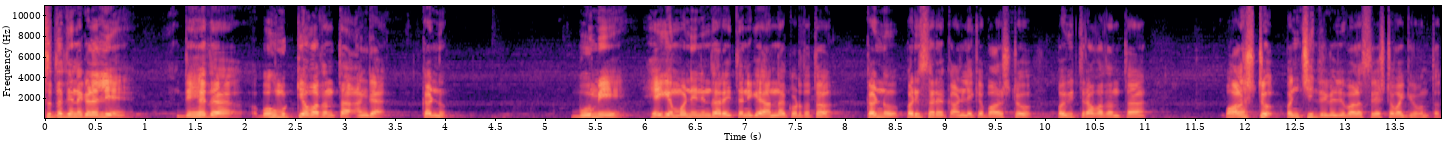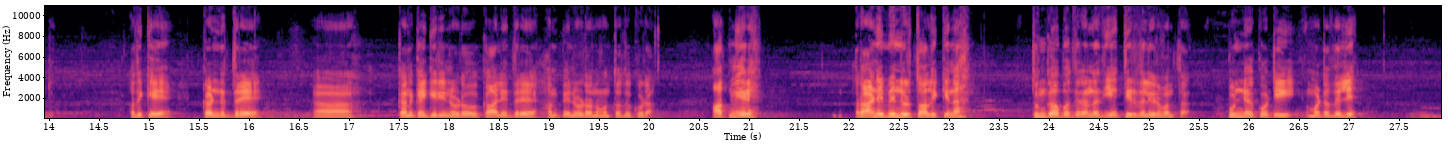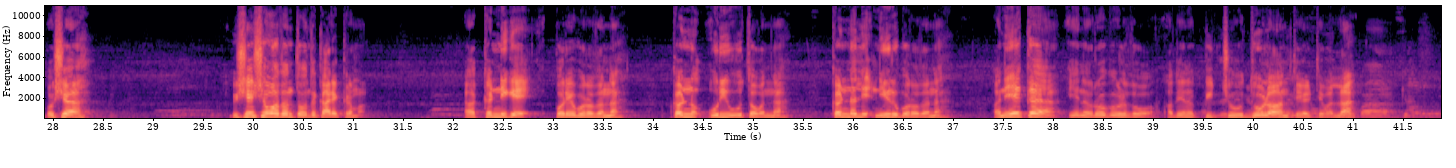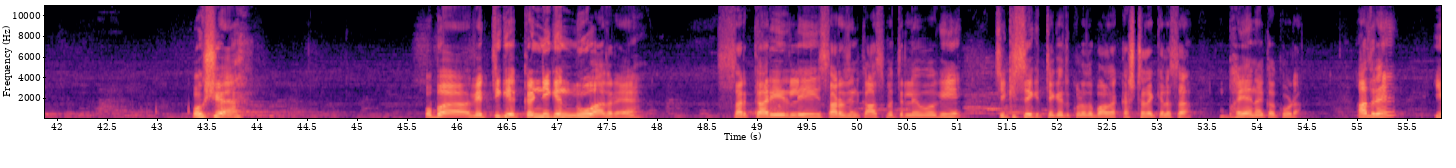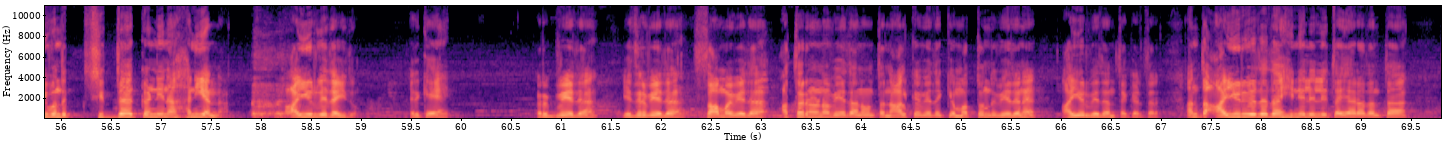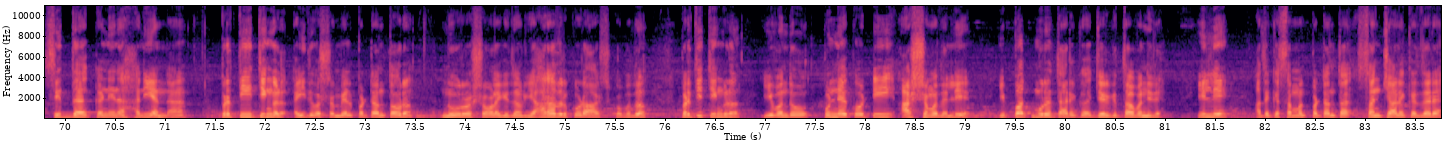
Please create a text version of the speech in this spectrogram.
ಪ್ರಸ್ತುತ ದಿನಗಳಲ್ಲಿ ದೇಹದ ಬಹುಮುಖ್ಯವಾದಂಥ ಅಂಗ ಕಣ್ಣು. ಭೂಮಿ ಹೇಗೆ ಮಣ್ಣಿನಿಂದ ರೈತನಿಗೆ ಅನ್ನ ಕೊಡ್ತತೋ ಕಣ್ಣು ಪರಿಸರ ಕಾಣಲಿಕ್ಕೆ ಭಾಳಷ್ಟು ಪವಿತ್ರವಾದಂಥ ಭಾಳಷ್ಟು ಪಂಚೇಂದ್ರಿಯಗಳಲ್ಲಿ ಭಾಳ ಶ್ರೇಷ್ಠವಾಗಿರುವಂಥದ್ದು. ಅದಕ್ಕೆ ಕಣ್ಣಿದ್ರೆ ಕನಕಗಿರಿ ನೋಡು ಕಾಲಿದ್ದರೆ ಹಂಪೆ ನೋಡು ಅನ್ನುವಂಥದ್ದು ಕೂಡ. ಆತ್ಮೀಯರೇ, ರಾಣಿಬೆನ್ನೂರು ತಾಲೂಕಿನ ತುಂಗಭದ್ರಾ ನದಿಯ ತೀರದಲ್ಲಿರುವಂಥ ಪುಣ್ಯಕೋಟಿ ಮಠದಲ್ಲಿ ಬಹುಶಃ ವಿಶೇಷವಾದಂಥ ಒಂದು ಕಾರ್ಯಕ್ರಮ. ಕಣ್ಣಿಗೆ ಪೊರೆ ಬರೋದನ್ನು, ಕಣ್ಣು ಉರಿ ಊತವನ್ನು, ಕಣ್ಣಲ್ಲಿ ನೀರು ಬರೋದನ್ನು, ಅನೇಕ ಏನು ರೋಗಗಳದು ಅದೇನು ಪಿಚ್ಚು, ಧೂಳ ಅಂತ ಹೇಳ್ತೀವಲ್ಲ, ಬಹುಶಃ ಒಬ್ಬ ವ್ಯಕ್ತಿಗೆ ಕಣ್ಣಿಗೆ ನೋವಾದರೆ ಸರ್ಕಾರಿ ಇರಲಿ, ಸಾರ್ವಜನಿಕ ಆಸ್ಪತ್ರೆಯಲ್ಲಿ ಹೋಗಿ ಚಿಕಿತ್ಸೆಗೆ ತೆಗೆದುಕೊಳ್ಳೋದು ಭಾಳ ಕಷ್ಟದ ಕೆಲಸ, ಭಯಾನಕ ಕೂಡ. ಆದರೆ ಈ ಒಂದು ಸಿದ್ಧ ಕಣ್ಣಿನ ಹನಿಯನ್ನು, ಆಯುರ್ವೇದ ಇದು. ಅದಕ್ಕೆ ಋಗ್ವೇದ, ಯಜುರ್ವೇದ, ಸಾಮವೇದ, ಅಥರ್ವಣ ವೇದ ಅನ್ನುವಂಥ ನಾಲ್ಕು ವೇದಕ್ಕೆ ಮತ್ತೊಂದು ವೇದನೆ ಆಯುರ್ವೇದ ಅಂತ ಕೇಳ್ತಾರೆ. ಅಂಥ ಆಯುರ್ವೇದದ ಹಿನ್ನೆಲೆಯಲ್ಲಿ ತಯಾರಾದಂಥ ಸಿದ್ಧ ಕಣ್ಣಿನ ಹನಿಯನ್ನು ಪ್ರತಿ ತಿಂಗಳು ಐದು ವರ್ಷ ಮೇಲ್ಪಟ್ಟಂಥವ್ರು, ನೂರು ವರ್ಷ ಒಳಗಿದ್ದವ್ರು ಯಾರಾದರೂ ಕೂಡ ಹಾಕ್ಸ್ಕೋಬೋದು ಪ್ರತಿ ತಿಂಗಳು ಈ ಒಂದು ಪುಣ್ಯಕೋಟಿ ಆಶ್ರಮದಲ್ಲಿ ಇಪ್ಪತ್ತ್ಮೂರನೇ ತಾರೀಕು ಜರುಗುತ್ತಾ ಬಂದಿದೆ. ಇಲ್ಲಿ ಅದಕ್ಕೆ ಸಂಬಂಧಪಟ್ಟಂಥ ಸಂಚಾಲಕರಿದ್ದಾರೆ.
